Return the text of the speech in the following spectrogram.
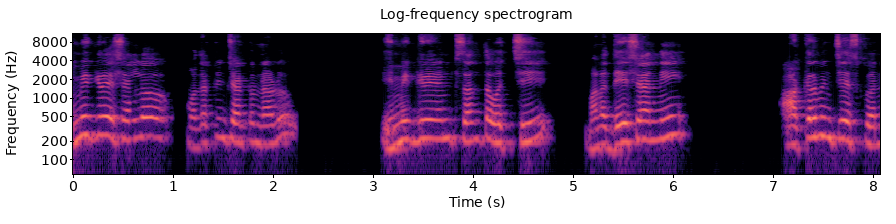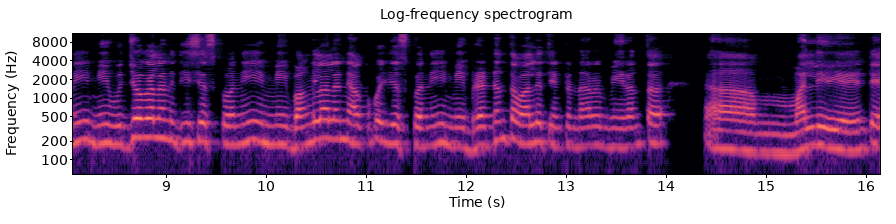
ఇమిగ్రేషన్లో మొదటి నుంచి అంటున్నాడు ఇమిగ్రెంట్స్ అంతా వచ్చి మన దేశాన్ని ఆక్రమించేసుకొని మీ ఉద్యోగాలని తీసేసుకొని మీ బంగ్లాలన్నీ ఆక్యుపై చేసుకొని మీ బ్రెడ్ అంతా వాళ్ళే తింటున్నారు. మీరంతా మళ్ళీ అంటే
